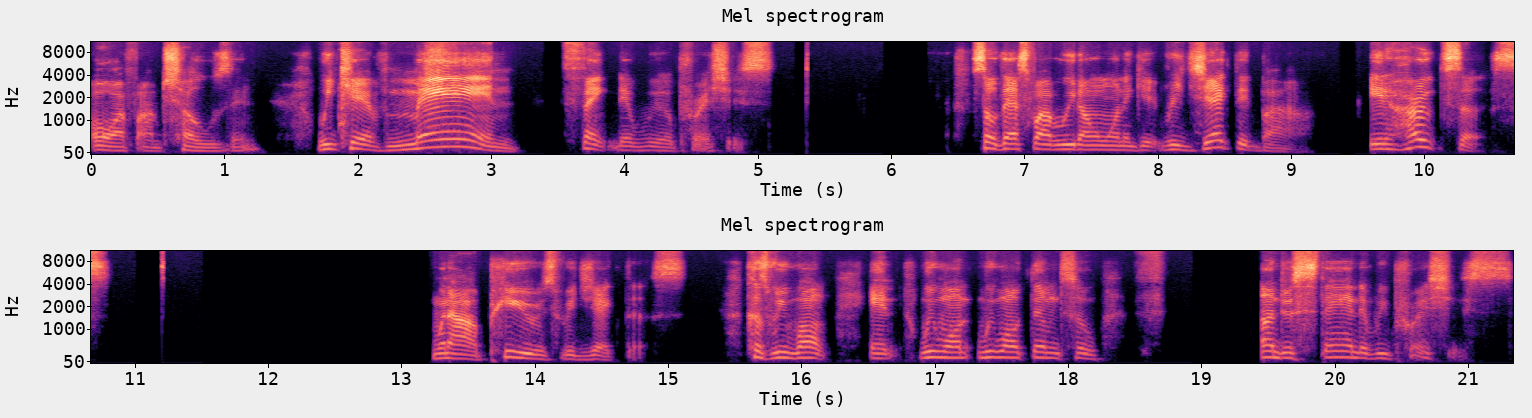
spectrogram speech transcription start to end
or if I'm chosen. We care if man think that we're precious. So that's why we don't want to get rejected by them. It hurts us when our peers reject us because we want and we want we want them to understand that we precious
